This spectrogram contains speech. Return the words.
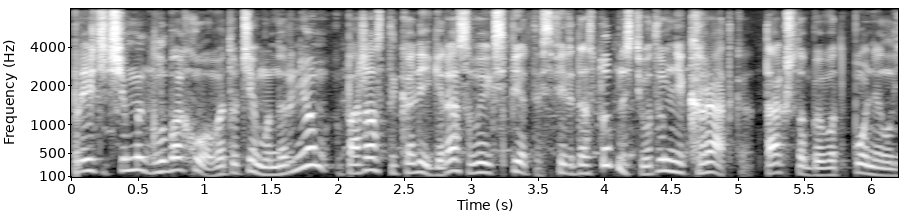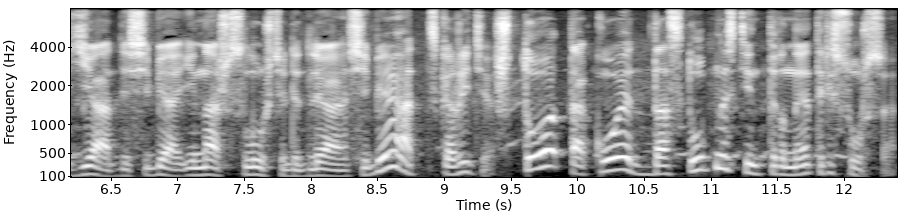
Прежде чем мы глубоко в эту тему нырнем, пожалуйста, коллеги, раз вы эксперты в сфере доступности, вот вы мне кратко, так, чтобы вот понял я для себя и наши слушатели для себя, скажите, что такое доступность интернет-ресурса?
